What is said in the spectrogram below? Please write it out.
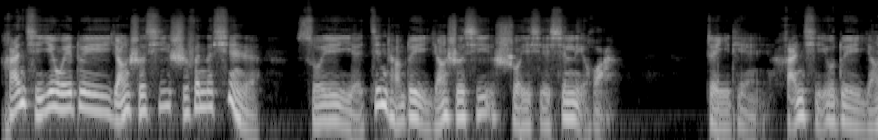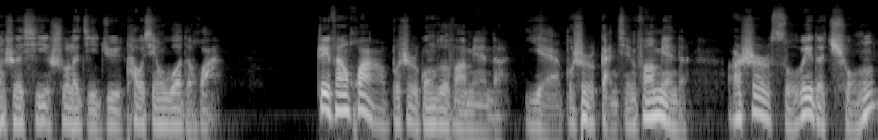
韩起因为对杨蛇溪十分的信任，所以也经常对杨蛇溪说一些心里话。这一天，韩起又对杨蛇溪说了几句掏心窝的话。这番话不是工作方面的，也不是感情方面的，而是所谓的穷。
